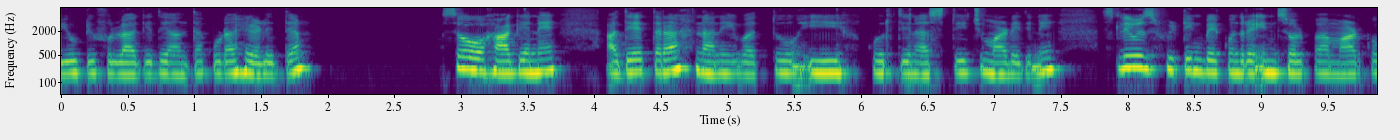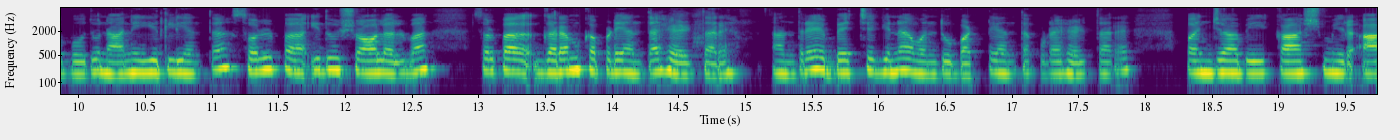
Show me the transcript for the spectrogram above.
ಬ್ಯೂಟಿಫುಲ್ ಆಗಿದೆ ಅಂತ ಕೂಡ ಹೇಳಿದ್ದೆ. ಸೊ ಹಾಗೇ ಅದೇ ಥರ ನಾನು ಇವತ್ತು ಈ ಕುರ್ತಿನ ಸ್ಟಿಚ್ ಮಾಡಿದ್ದೀನಿ. ಸ್ಲೀವ್ಸ್ ಫಿಟ್ಟಿಂಗ್ ಬೇಕು ಅಂದರೆ ಇನ್ನು ಸ್ವಲ್ಪ ಮಾಡ್ಕೋಬೋದು. ನಾನೇ ಇರಲಿ ಅಂತ ಸ್ವಲ್ಪ ಇದು ಶಾಲ್ ಅಲ್ವಾ, ಸ್ವಲ್ಪ ಗರಂ ಕಪಡೆ ಅಂತ ಹೇಳ್ತಾರೆ. ಅಂದರೆ ಬೆಚ್ಚಗಿನ ಒಂದು ಬಟ್ಟೆ ಅಂತ ಕೂಡ ಹೇಳ್ತಾರೆ. ಪಂಜಾಬಿ, ಕಾಶ್ಮೀರ್ ಆ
